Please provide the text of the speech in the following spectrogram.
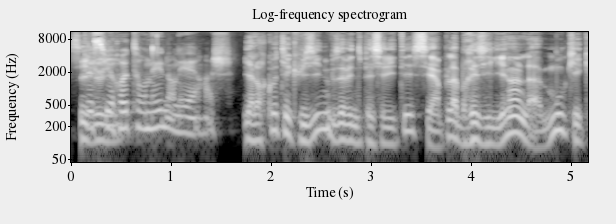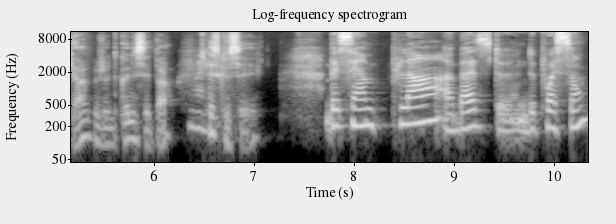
Je suis retournée dans les RH. Et alors, côté cuisine, vous avez une spécialité, c'est un plat brésilien, la muqueca, que je ne connaissais pas. Qu'est-ce que c'est? Ben, C'est un plat à base de, de poisson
